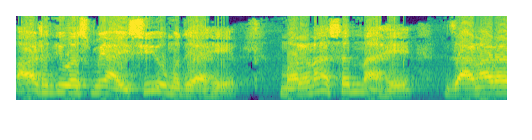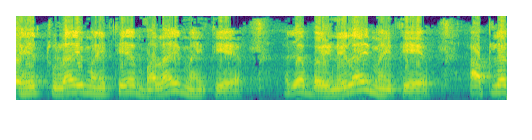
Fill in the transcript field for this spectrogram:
आठ दिवस मी आयसीयू मध्ये आहे. मरणासन्न आहे जाणार आहे तुलाही माहितीये मलाही माहितीये माझ्या बहिणीलाही माहितीये. आपल्यात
